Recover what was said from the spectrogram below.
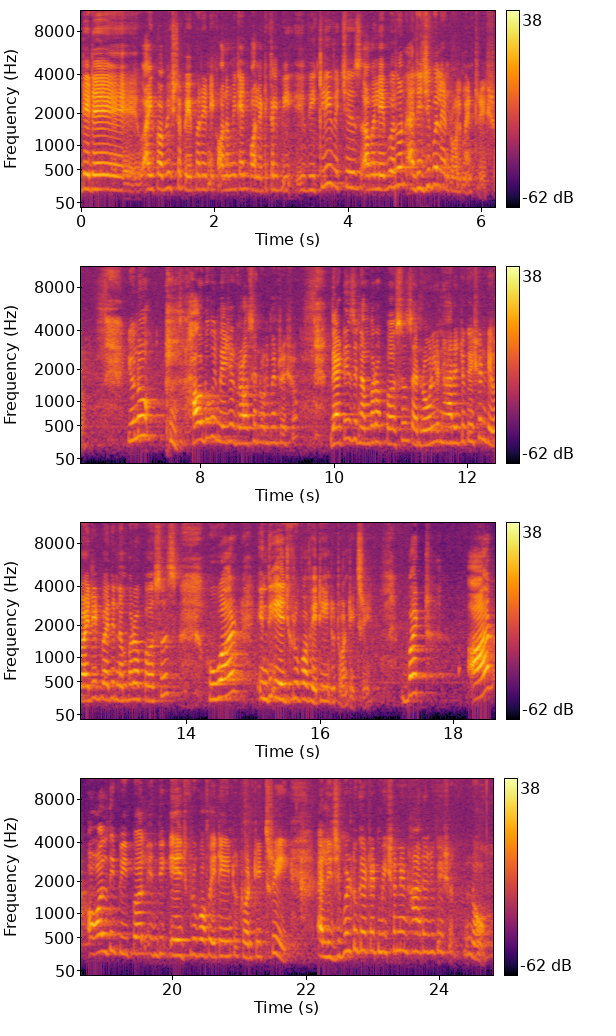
did a, I published a paper in Economic and Political Weekly which is available on eligible enrollment ratio. You know how do we measure gross enrollment ratio? That is the number of persons enrolled in higher education divided by the number of persons who are in the age group of 18 to 23. But are all the people in the age group of 18 to 23 eligible to get admission in higher education? No.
